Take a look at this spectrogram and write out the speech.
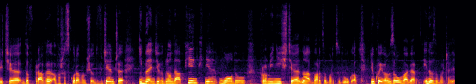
dojdziecie do wprawy, a Wasza skóra Wam się odwdzięczy i będzie wyglądała pięknie, młodo, promieniście na bardzo, bardzo długo. Dziękuję Wam za uwagę i do zobaczenia.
